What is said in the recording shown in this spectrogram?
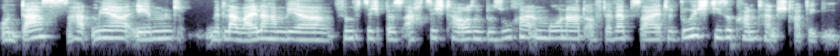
und das hat mir eben, mittlerweile haben wir 50.000 bis 80.000 Besucher im Monat auf der Webseite durch diese Content-Strategie.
